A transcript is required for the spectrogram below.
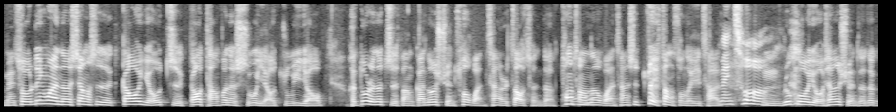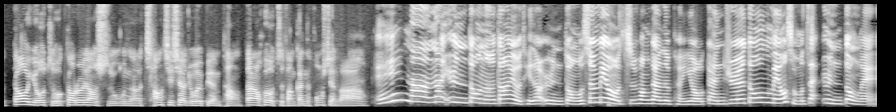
没错。另外呢，像是高油脂、高糖分的食物也要注意哦。很多人的脂肪肝都是选错晚餐而造成的。通常呢，哦、晚餐是最放松的一餐。没错。嗯，如果有像是选择这个高油脂或高热量食物呢，长期下来就会变胖，当然会有脂肪肝的风险啦。哎，运动呢？刚刚有提到运动，我身边有脂肪肝的朋友，感觉都没有什么在运动哎。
